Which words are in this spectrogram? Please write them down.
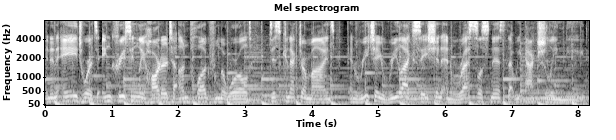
In an age where it's increasingly harder to unplug from the world, disconnect our minds, and reach a relaxation and restlessness that we actually need.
